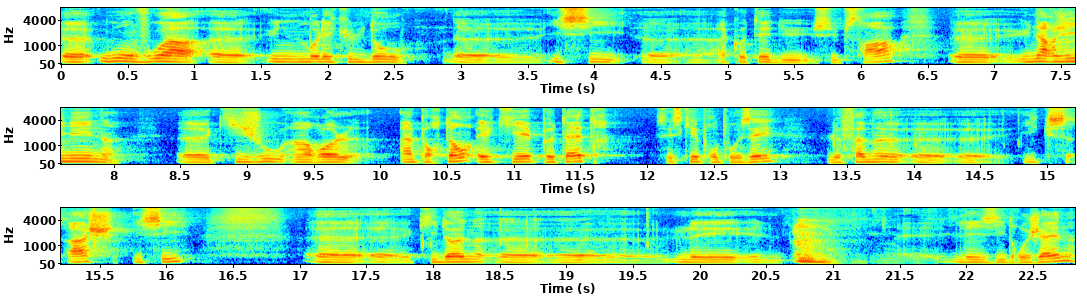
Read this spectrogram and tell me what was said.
où on voit euh, une molécule d'eau euh, ici à côté du substrat, une arginine qui joue un rôle important et qui est peut-être, c'est ce qui est proposé, le fameux XH ici, qui donne les, les, hydrogènes,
